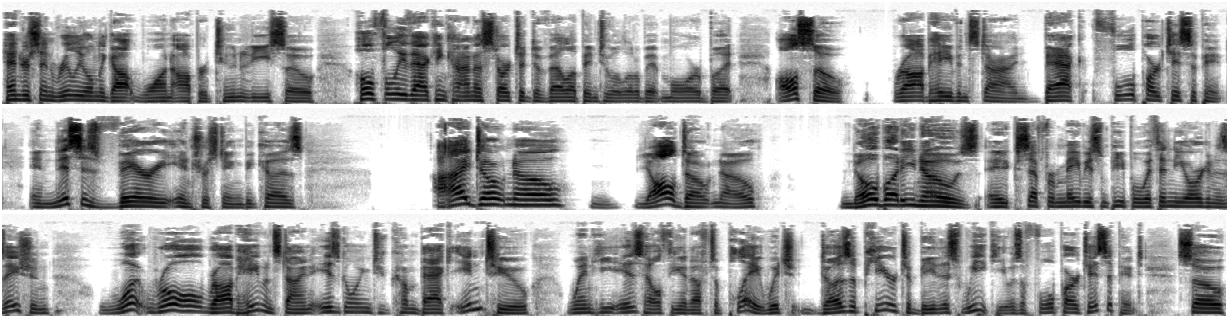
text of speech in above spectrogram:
Henderson really only got one opportunity. So hopefully that can kind of start to develop into a little bit more. But also, Rob Havenstein back full participant. And this is very interesting because I don't know, y'all don't know, nobody knows except for maybe some people within the organization what role Rob Havenstein is going to come back into when he is healthy enough to play, which does appear to be this week. He was a full participant. So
